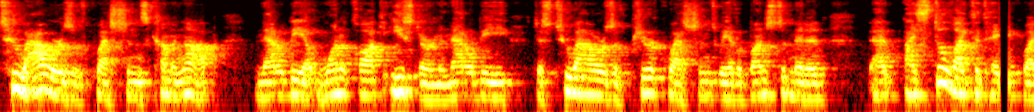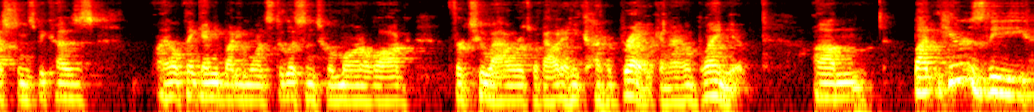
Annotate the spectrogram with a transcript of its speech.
two hours of questions coming up, and that'll be at one o'clock Eastern, and that'll be just two hours of pure questions. We have a bunch submitted. I still like to take questions because I don't think anybody wants to listen to a monologue for two hours without any kind of break, and I don't blame you. Um, but here's the,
